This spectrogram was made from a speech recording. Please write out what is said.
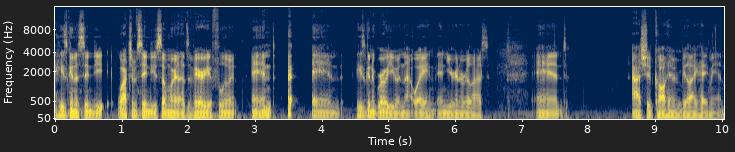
"He's gonna send you, watch him send you somewhere that's very affluent, and and he's gonna grow you in that way, and, and you're gonna realize." And I should call him and be like, "Hey, man,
